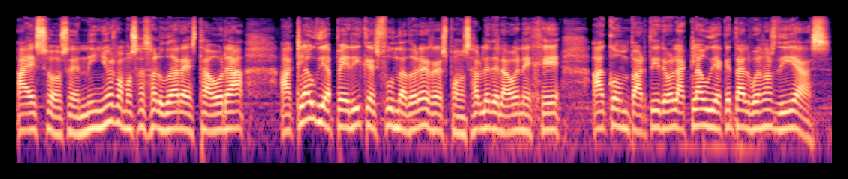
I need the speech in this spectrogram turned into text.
a esos eh, niños. Vamos a saludar a esta hora a Claudia Peri, que es fundadora y responsable de la ONG A Compartir. Hola Claudia, ¿qué tal? Buenos días.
